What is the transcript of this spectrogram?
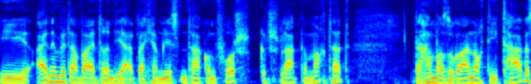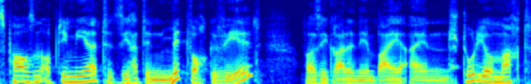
Die eine Mitarbeiterin, die ja gleich am nächsten Tag einen Vorschlag gemacht hat, da haben wir sogar noch die Tagespausen optimiert. Sie hat den Mittwoch gewählt, weil sie gerade nebenbei ein Studium macht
